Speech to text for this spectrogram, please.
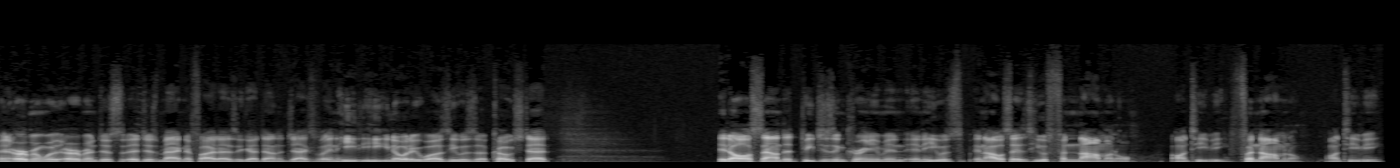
And Urban was Urban just it just magnified as he got down to Jacksonville. And he he you know what he was? He was a coach that it all sounded peaches and cream and, and he was and I will say this, he was phenomenal on TV. Phenomenal on TV.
